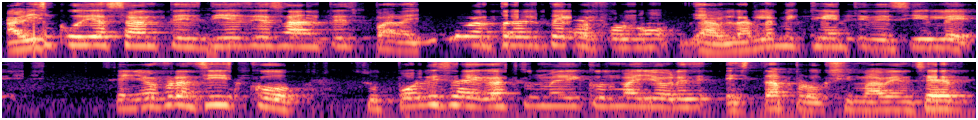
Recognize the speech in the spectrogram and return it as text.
Hay cinco días antes, diez días antes, para yo levantar el teléfono y hablarle a mi cliente y decirle, señor Francisco, su póliza de gastos médicos mayores está próxima a vencer.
